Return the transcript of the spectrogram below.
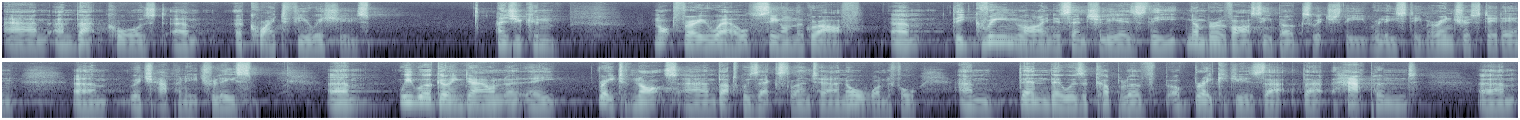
and, and that caused um, quite a few issues. As you can not very well see on the graph, um, the green line essentially is the number of RC bugs which the release team are interested in, um, which happen each release. Um, we were going down at a rate of knots, and that was excellent and all wonderful. And then there was a couple of, of breakages that, that happened, um,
